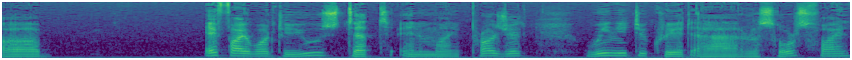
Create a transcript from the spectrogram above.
uh, if I want to use that in my project we need to create a resource file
